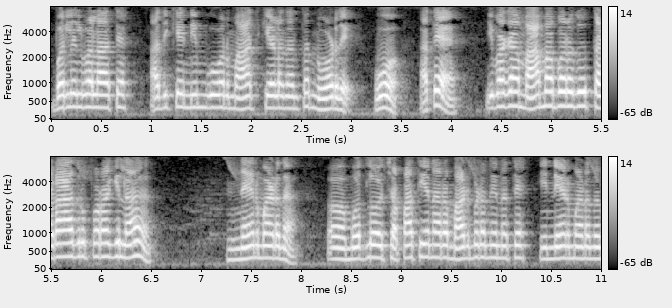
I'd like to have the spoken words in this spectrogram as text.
ಬರ್ಲಿಲ್ವಲ್ಲ ಅತ್ತೆ? ಅದಕ್ಕೆ ನಿಮ್ಗೂ ಒಂದು ಮಾತು ಕೇಳೋಣ ಅಂತ ನೋಡಿದೆ. ಹ್ಞೂ ಅತ್ತೆ, ಇವಾಗ ಮಾಮ ಬರೋದು ತಡ ಆದ್ರೂ ಪರವಾಗಿಲ್ಲ? ಇನ್ನೇನು ಮಾಡೋಣ? ಮೊದಲು ಚಪಾತಿ ಏನಾರ ಮಾಡ್ಬಿಡೋದೇನತ್ತೆ ಇನ್ನೇನು ಮಾಡೋಣ?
